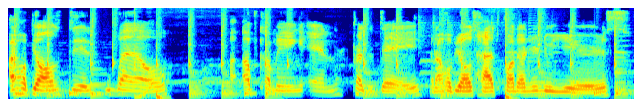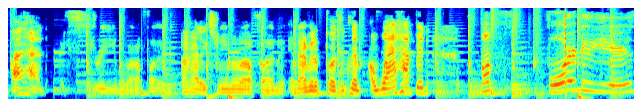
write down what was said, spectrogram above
I hope y'all did well upcoming and present day, and I hope y'all had fun on your New Year's. I had extreme amount of fun. I had extreme amount of fun, and I'm gonna post a clip of what happened before New Year's.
